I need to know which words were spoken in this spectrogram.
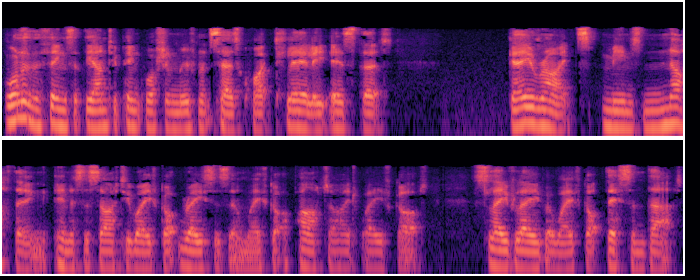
one of the things that the anti-pinkwashing movement says quite clearly is that gay rights means nothing in a society where you've got racism, where you've got apartheid, where you've got slave labour, where you've got this and that.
